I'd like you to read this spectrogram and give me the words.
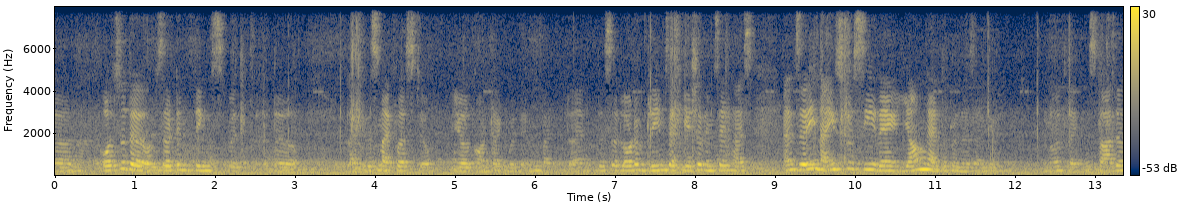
um also the certain things with the like this is my first uh, year contract with him but uh, there's a lot of dreams that Keshav himself has. And it's very nice to see young entrepreneurs and you know like his father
